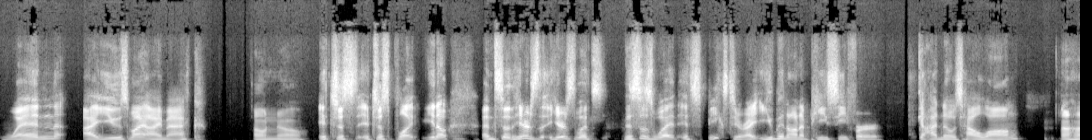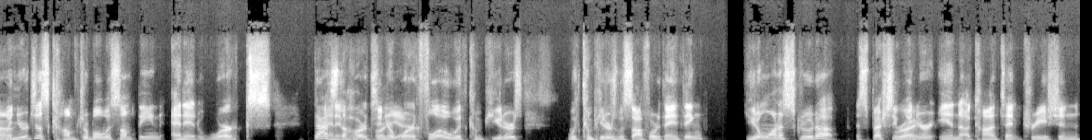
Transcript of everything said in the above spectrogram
when I use my iMac, Oh no. it's just it just play you know and so here's the, here's what's this is what it speaks to right you've been on a pc for god knows how long Uh-huh. when you're just comfortable with something and it works That's and the it hard works part, in your yeah. workflow with computers with computers with software with anything you don't want to screw it up especially when you're in a content creation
